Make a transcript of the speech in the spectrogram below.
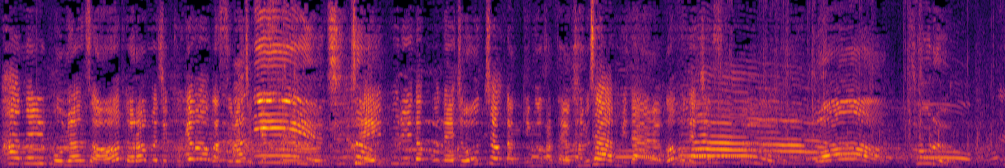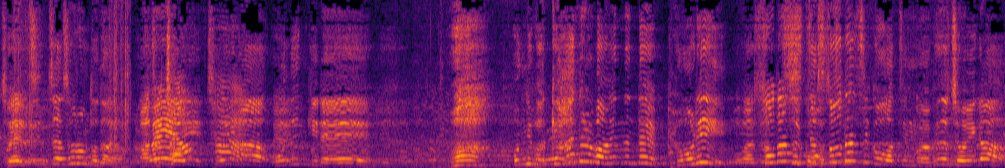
하늘 보면서 별 한 번씩 구경하고 갔으면 아니, 좋겠어요. 진짜. 에이프릴 덕분에 좋은 추억 남긴 것 같아요. 감사합니다 라고 보내주셨습니다. 와 소름. 저희 네. 진짜 소름 돋아요. 맞아요. 저희 차. 저희가 네. 오는 길에 와 언니 밖에 하늘 봐 했는데 별이 맞아. 쏟아질 것. 쏟아질 것 같은 거예요. 그래서 저희가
